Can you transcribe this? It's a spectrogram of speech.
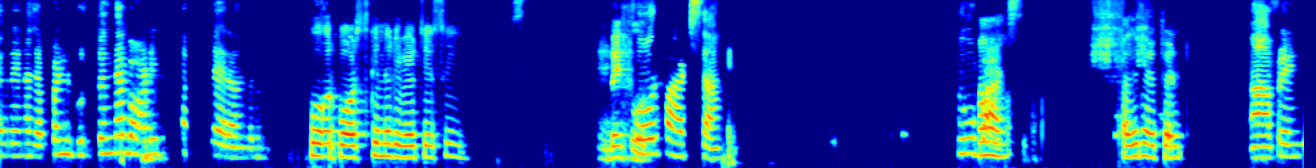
ఎవరైనా చెప్పండి. గుర్తుందా? బాడీ అందరూ? ఫోర్ పార్ట్స్ కింద డివైడ్ చేసి. By four. Parts? Two. Parts. అదే front. Front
